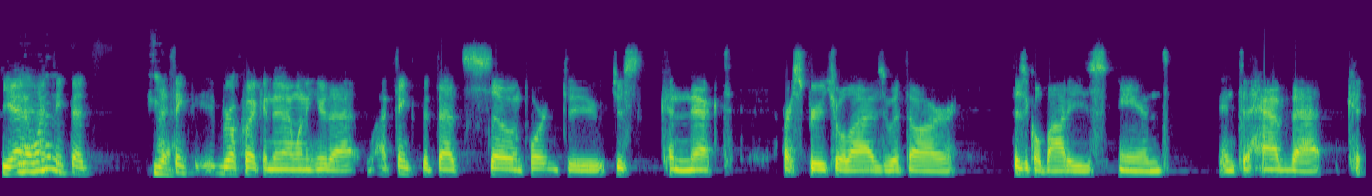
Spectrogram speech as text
Yeah you know, i think the, that yeah. i think real quick and then i want to hear that. I think that that's so important to just connect our spiritual lives with our physical bodies and and to have that co-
